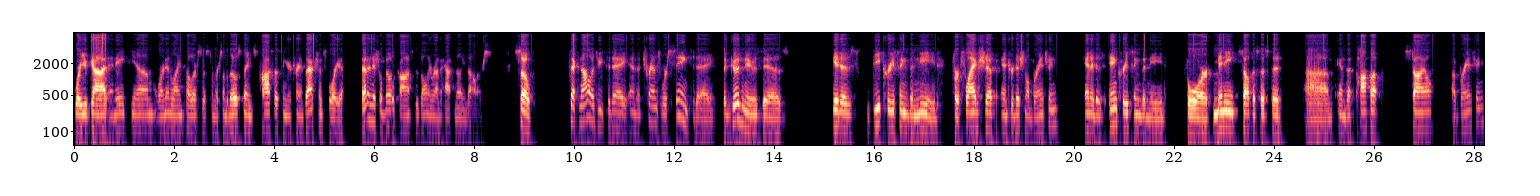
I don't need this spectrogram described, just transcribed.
where you've got an ATM or an inline teller system or some of those things processing your transactions for you, that initial build cost is only around a half million dollars. So technology today and the trends we're seeing today, the good news is it is decreasing the need for flagship and traditional branching, and it is increasing the need for mini self-assisted um, and the pop-up style of branching.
